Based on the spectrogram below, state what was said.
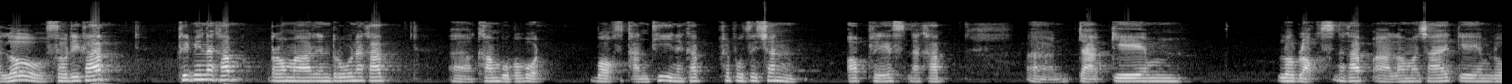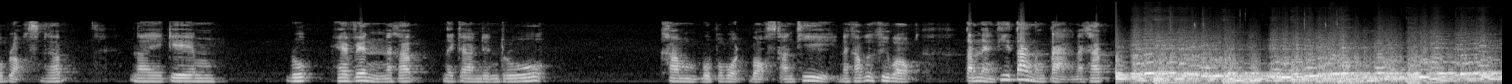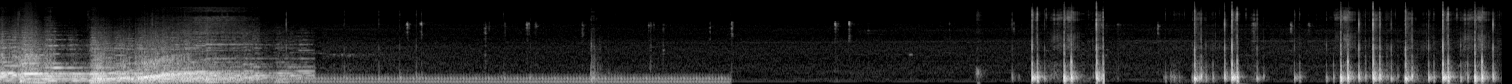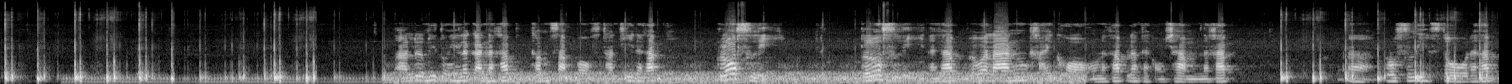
ฮัลโหล สวัสดีครับ คลิปนี้นะครับ เรามาเรียนรู้นะครับคำบุพบทบอกสถานที่นะครับ preposition of place นะครับจากเกม Roblox นะครับเรามาใช้เกม Roblox นะครับ ในเกม Brookhaven นะครับ ในการเรียนรู้คำบุพบทบอกสถานที่นะครับ ก็คือบอกำแหน่งที่ตั้งต่างๆนะครับ เริ่มที่ตรงนี้แล้วกันนะครับคำศัพท์บอกสถานที่นะครับ grocery grocery นะครับแปลว่าร้านขายของนะครับ ร้านขายของชำนะครับ อ่า grocery store นะครับ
